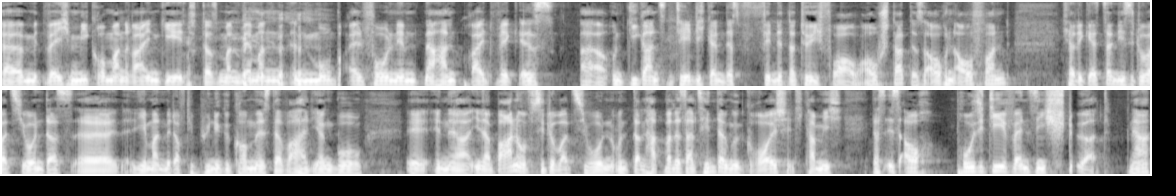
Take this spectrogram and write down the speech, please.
äh, mit welchem Mikro man reingeht, dass man, wenn man ein Mobile Phone nimmt, eine Handbreit weg ist, und die ganzen Tätigkeiten, das findet natürlich vorher auch statt, das ist auch ein Aufwand. Ich hatte gestern die Situation, dass äh, jemand mit auf die Bühne gekommen ist, der war halt irgendwo äh, in einer, in einer Bahnhofssituation und dann hat man das als Hintergrundgeräusch. Ich kann mich, das ist auch positiv, wenn es nicht stört. Ja?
